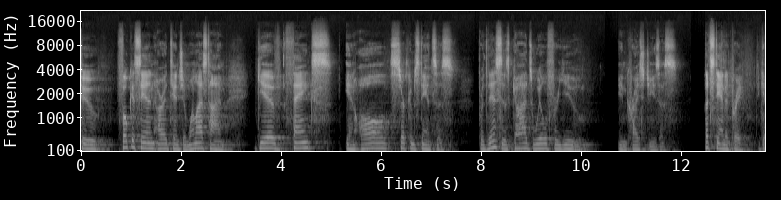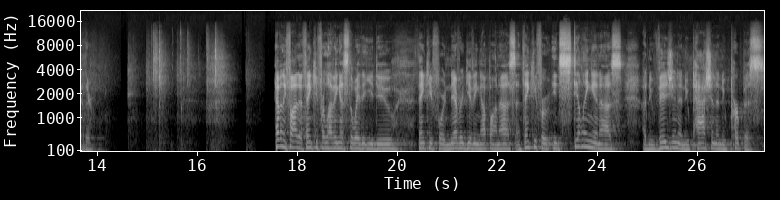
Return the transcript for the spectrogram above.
To focus in our attention one last time, give thanks in all circumstances, for this is God's will for you in Christ Jesus. Let's stand and pray together. Heavenly Father, thank you for loving us the way that you do. Thank you for never giving up on us. And thank you for instilling in us a new vision, a new passion, a new purpose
